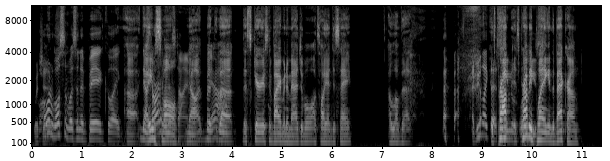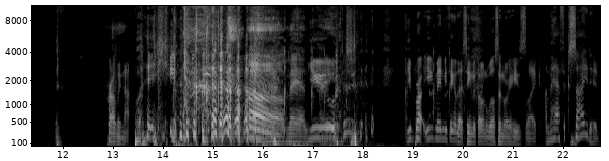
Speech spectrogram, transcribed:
Which Well, Owen Wilson wasn't a big like. Uh, no, he was star at small. this time. No, but Yeah. the the scariest environment imaginable. That's all you had to say. I love that. I do like that. It's, prob- scene it's probably he's- playing in the background. Probably not playing. oh man, you you brought you made me think of that scene with Owen Wilson where he's like, "I'm half excited,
